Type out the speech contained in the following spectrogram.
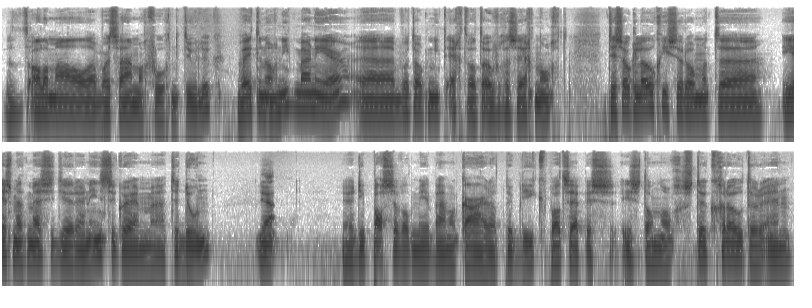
Dat het allemaal uh, wordt samengevoegd natuurlijk. We weten nog niet wanneer. Er uh, wordt ook niet echt wat over gezegd nog. Het is ook logischer om het eh, eerst met Messenger en Instagram eh, te doen. Ja. die passen wat meer bij elkaar, dat publiek. WhatsApp is, is dan nog een stuk groter. En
